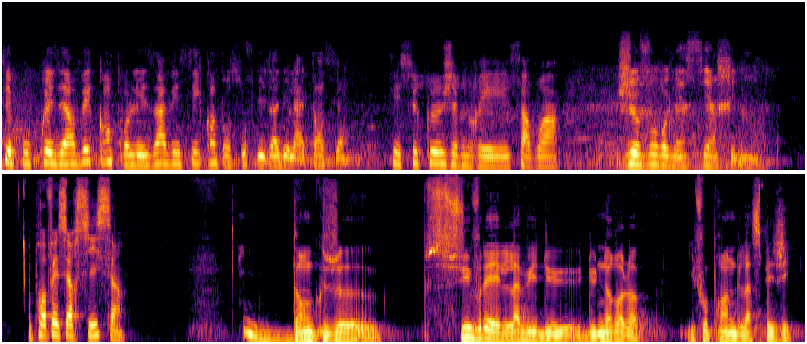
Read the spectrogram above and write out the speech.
c'est pour préserver contre les AVC quand on souffre déjà de la tension. C'est ce que j'aimerais savoir. Je vous remercie infiniment. Professeur 6. Donc, je suivrai l'avis du, du, neurologue. Il faut prendre de l'aspégique.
